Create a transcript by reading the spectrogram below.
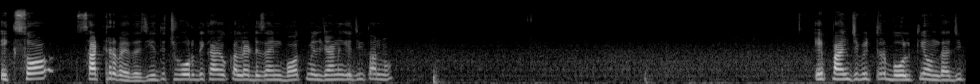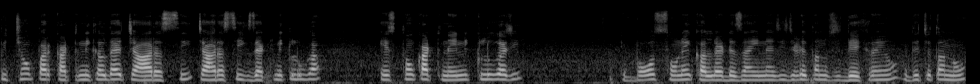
160 ਰੁਪਏ ਦਾ ਜੀ। ਇਹਦੇ ਚ ਹੋਰ ਦਿਖਾਇਓ ਕਲਰ ਡਿਜ਼ਾਈਨ ਬਹੁਤ ਮਿਲ ਜਾਣਗੇ ਜੀ ਤੁਹਾਨੂੰ। ਇਹ 5 ਮੀਟਰ ਬੋਲ ਕੇ ਆਉਂਦਾ ਜੀ ਪਿੱਛੋਂ, ਪਰ ਕੱਟ ਨਿਕਲਦਾ ਹੈ 480 480 ਐਗਜ਼ੈਕਟ ਨਿਕਲੂਗਾ। ਇਸ ਤੋਂ ਘੱਟ ਨਹੀਂ ਨਿਕਲੂਗਾ ਜੀ। ਇਹ ਬਹੁਤ ਸੋਹਣੇ ਕਲਰ ਡਿਜ਼ਾਈਨ ਹੈ ਜੀ, ਜਿਹੜੇ ਤੁਹਾਨੂੰ ਤੁਸੀਂ ਦੇਖ ਰਹੇ ਹੋ। ਇਹਦੇ ਚ ਤੁਹਾਨੂੰ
